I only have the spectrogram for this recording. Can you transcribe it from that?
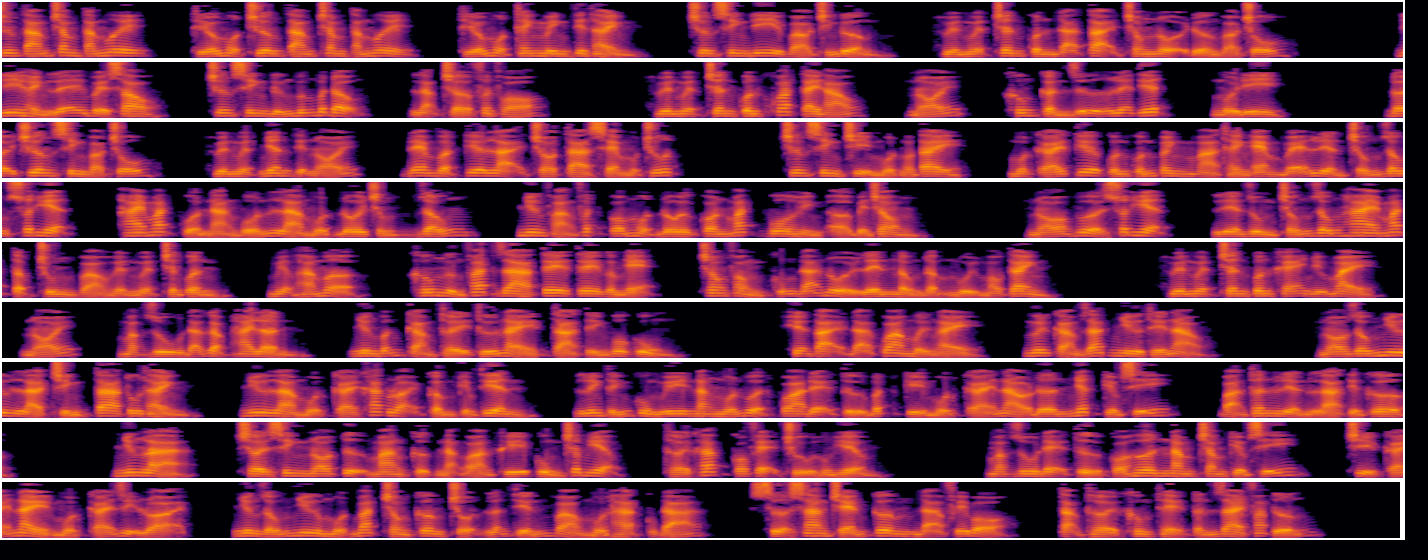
chương tám trăm tám mươi, thiếu một chương tám trăm tám mươi, thiếu một thanh minh tiên thành, trương sinh đi vào chính đường, huyền nguyệt chân quân đã tại trong nội đường vào chỗ. Đi hành lễ về sau, trương sinh đứng vững bất động, lặng chờ phân phó. Huyền nguyệt chân quân khoát tay áo, nói, không cần giữ lễ tiết, ngồi đi. Đợi trương sinh vào chỗ, huyền nguyệt nhân tiện nói, đem vật kia lại cho ta xem một chút. Trương sinh chỉ một ngón tay, một cái kia quấn quấn quanh mà thành em bé liền trống rỗng xuất hiện, hai mắt của nàng vốn là một đôi trống rỗng, nhưng phảng phất có một đôi con mắt vô hình ở bên trong nó vừa xuất hiện, liền dùng trống giống hai mắt tập trung vào huyền nguyện chân quân, miệng há mở, không ngừng phát ra tê tê gầm nhẹ, trong phòng cũng đã nổi lên nồng đậm mùi máu tanh. Huyền nguyện chân quân khẽ nhữ mày, nói, mặc dù đã gặp hai lần, nhưng vẫn cảm thấy thứ này tả tính vô cùng. Hiện tại đã qua mười ngày, ngươi cảm giác như thế nào? Nó giống như là chính ta tu thành, như là một cái khác loại cầm kiếm tiên, linh tính cùng uy năng muốn vượt qua đệ tử bất kỳ một cái nào đơn nhất kiếm sĩ, bản thân liền là tiên cơ. Nhưng là, trời sinh nó tự mang cực nặng oán khí cùng chấp nghiệm thời khắc có vệ chủ hung hiểm mặc dù đệ tử có hơn năm trăm kiếm sĩ, chỉ cái này một cái dị loại, nhưng giống như một bát trong cơm trộn lẫn tiến vào một hạt cục đá, sửa sang chén cơm đã phế bỏ, tạm thời không thể tấn giai pháp tướng.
